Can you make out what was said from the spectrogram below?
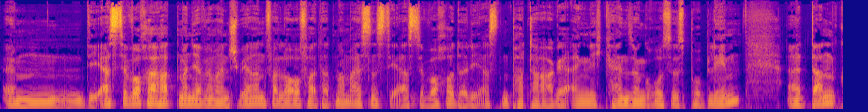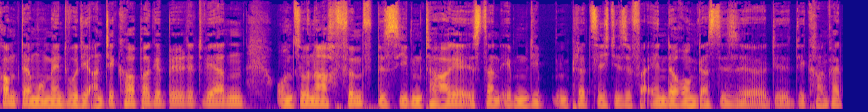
Ähm, die erste Woche hat man ja, wenn man einen schweren Verlauf hat, hat man meistens die erste Woche oder die ersten paar Tage eigentlich kein so ein großes Problem. Äh, dann kommt der Moment, wo die Antikörper gebildet werden und so nach fünf bis sieben Tage ist dann eben die plötzlich diese Veränderung, dass diese die, die Krankheit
